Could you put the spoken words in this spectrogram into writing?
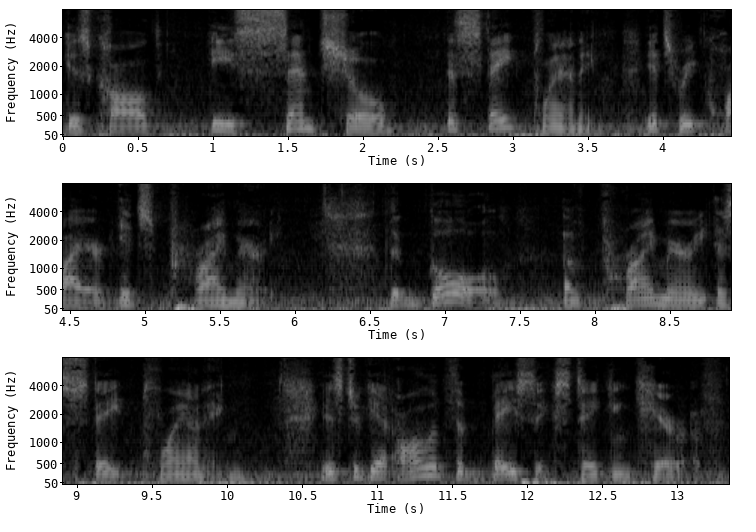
is called essential estate planning. It's required, it's primary. The goal of primary estate planning is to get all of the basics taken care of.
